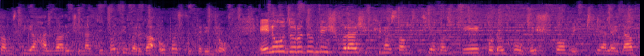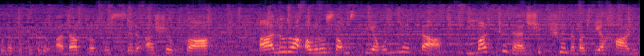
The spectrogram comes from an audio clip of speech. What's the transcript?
ಸಂಸ್ಥೆಯ ಹಲವಾರು ಜನ ಸಿಬ್ಬಂದಿ ವರ್ಗ ಉಪಸ್ಥಿತರಿದ್ದರು. ಇನ್ನು ದುರದುಂಡೇಶ್ವರ ಶಿಕ್ಷಣ ಸಂಸ್ಥೆಯ ಬಗ್ಗೆ ಕೊಡಗು ವಿಶ್ವವಿದ್ಯಾಲಯದ ಕುಲಪತಿಗಳು ಆದ ಪ್ರೊಫೆಸರ್ ಅಶೋಕ್ ಆಲೂರ ಅವರು ಸಂಸ್ಥೆಯ ಉನ್ನತ ಮಟ್ಟದ ಶಿಕ್ಷಣದ ಬಗ್ಗೆ ಹಾಡಿ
